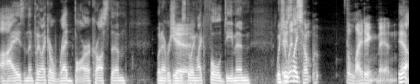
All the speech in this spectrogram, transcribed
eyes and then putting like a red bar across them whenever she was going like full demon, which They is like some the lighting, man. Yeah.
